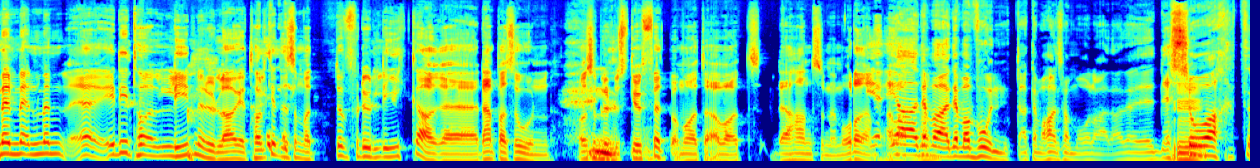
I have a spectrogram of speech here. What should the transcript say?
men, men, men eh, i de lydene du laget, tolket det som at du, For du liker eh, den personen, og så blir du skuffet på en måte av at det er han som er morderen? Ja, eller ja det, var, det var vondt at det var han som var morderen. Det, det er sårt.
